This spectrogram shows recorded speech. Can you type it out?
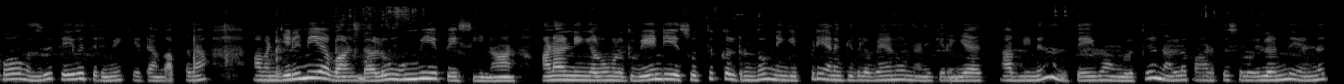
கோவம் வந்து தெய்வத்திறமையை கேட்டாங்க. அப்போ தான் அவன் எளிமையாக வாழ்ந்தாலும் உண்மையை பேசினான். ஆனால் நீங்கள் உங்களுக்கு வேண்டிய சொத்துக்கள் இருந்தும் நீங்கள் எப்படி எனக்கு இதில் வேணும்னு நினைக்கிறீங்க? அப்படின்னு அந்த தெய்வம் அவங்களுக்கு நல்ல பாடத்தை சொல்லுவோம் இதுலேருந்து என்ன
